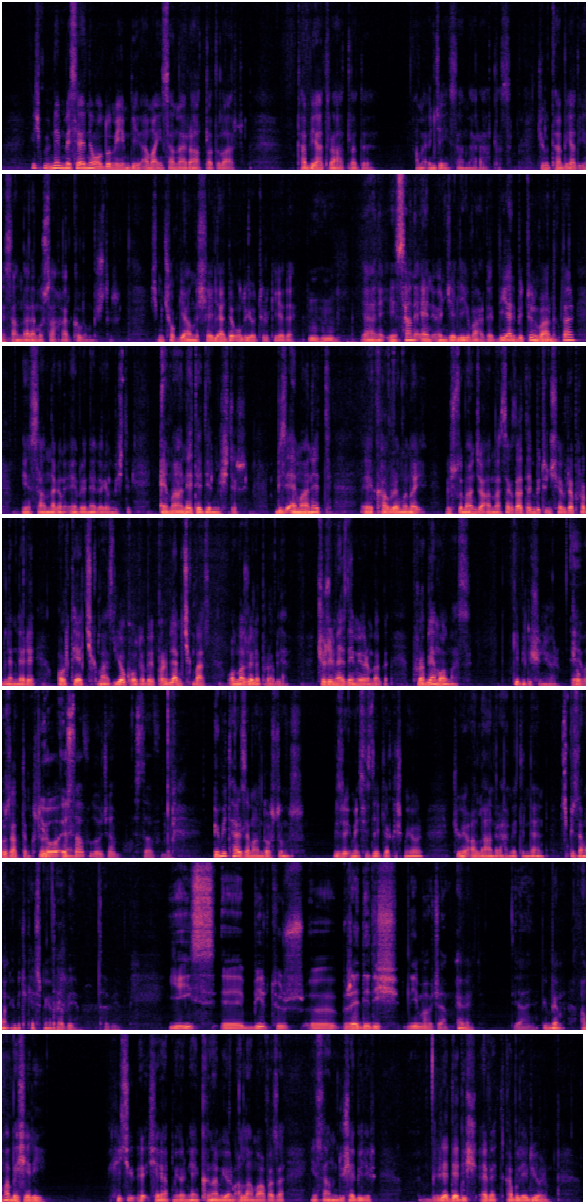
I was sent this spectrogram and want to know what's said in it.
Hiç ne mesele ne olduğu mühim değil ama insanlar rahatladılar. Tabiat rahatladı. Ama önce insanlar rahatlasın. Çünkü tabiat insanlara musahhar kılınmıştır. Şimdi çok yanlış şeyler de oluyor Türkiye'de. Hı hı. Yani insan en önceliği vardır. Diğer bütün varlıklar insanların emrine verilmiştir. Emanet edilmiştir. Biz emanet e, kavramını Müslümanca anlatsak zaten bütün çevre problemleri ortaya çıkmaz. Yok olur. Bir problem çıkmaz. Olmaz öyle problem. Çözülmez demiyorum bakın. Problem olmaz gibi düşünüyorum. Çok Eyvallah. uzattım kusura Yo estağfurullah hocam. Estağfurullah. Ümit her zaman dostumuz. Bize ümitsizlik yakışmıyor. Çünkü Allah'ın rahmetinden hiçbir zaman ümiti kesmiyoruz. Tabii, tabii. Yeis e, bir tür e, reddediş değil mi hocam? Evet. Yani. Bilmem. Ama beşeri. Hiç şey yapmıyorum yani kınamıyorum. Allah muhafaza insan düşebilir. Reddediş evet kabul ediyorum.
